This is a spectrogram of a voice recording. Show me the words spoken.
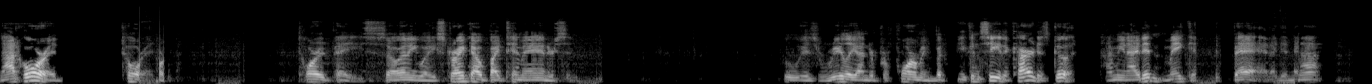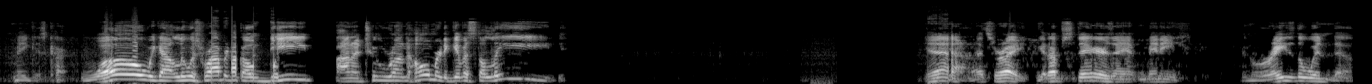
Not horrid, torrid. Torrid pace. So anyway, strikeout by Tim Anderson, who is really underperforming. But you can see the card is good. I mean, I didn't make it bad. I did not make his car. Whoa, we got Luis Robert going deep on a two run homer to give us the lead. Yeah, that's right. Get upstairs, Aunt Minnie, and raise the window.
